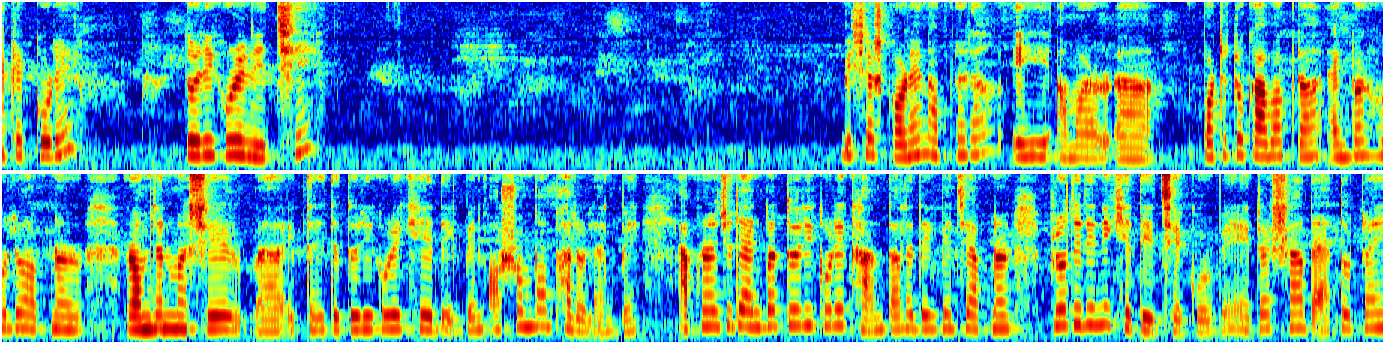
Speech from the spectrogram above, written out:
এক এক করে তৈরি করে নিচ্ছি। বিশ্বাস করেন আপনারা, এই আমার পটেটো কাবাবটা একবার হলেও আপনার রমজান মাসের ইফতারিতে তৈরি করে খেয়ে দেখবেন, অসম্ভব ভালো লাগবে। আপনারা যদি একবার তৈরি করে খান, তাহলে দেখবেন যে আপনার প্রতিদিনই খেতে ইচ্ছে করবে। এটার স্বাদ এতটাই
